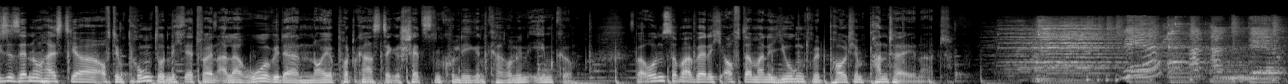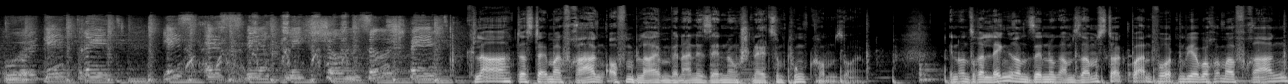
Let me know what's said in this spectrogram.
Diese Sendung heißt ja auf dem Punkt und nicht etwa in aller Ruhe wie der neue Podcast der geschätzten Kollegin Caroline Emke. Bei uns aber werde ich oft an meine Jugend mit Paulchen Panther erinnert. Wer hat an der Uhr gedreht? Ist es wirklich schon so spät? Klar, dass da immer Fragen offen bleiben, wenn eine Sendung schnell zum Punkt kommen soll. In unserer längeren Sendung am Samstag beantworten wir aber auch immer Fragen,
